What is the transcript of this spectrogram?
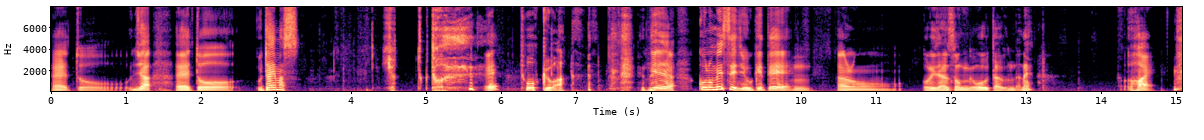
えっ、とじゃあえっ、と歌います。いやとえ？トークは？いやいやこのメッセージを受けて、ん。あのオリジナルソングを歌うんだね。ーはい。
